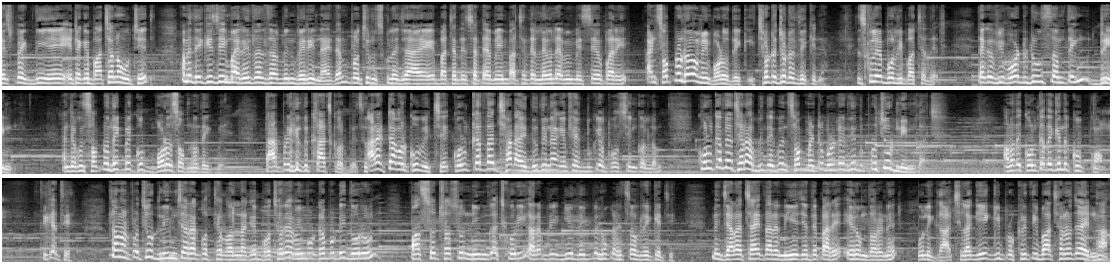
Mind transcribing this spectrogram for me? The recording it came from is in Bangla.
রেসপেক্ট দিয়ে এটাকে বাঁচানো উচিত। আমি দেখি যে my result have been very nice আমি প্রচুর স্কুলে যাই, বাচ্চাদের সাথে আমি, বাচ্চাদের লেভেলে আমি মিশতেও পারি। অ্যান্ড স্বপ্নটাও আমি বড় দেখি, ছোট ছোট দেখি না। স্কুলে বলি বাচ্চাদের, দেখো you want to do something dream আর যখন স্বপ্ন দেখবে, খুব বড় স্বপ্ন দেখবে। তারপরে কিন্তু কাজ করবে। আরেকটা আমার খুব ইচ্ছে, কলকাতা ছাড়াই দুদিন আগে ফেসবুকে পোস্টিং করলাম। কলকাতা ছাড়া আপনি দেখবেন, সব মেট্রোপলিটন কিন্তু প্রচুর নিম গাছ। আমাদের কলকাতায় কিন্তু খুব কম, ঠিক আছে? তো আমার প্রচুর নিম চারা করতে ভালো লাগে। বছরে আমি মোটামুটি ধরুন পাঁচশো, ছশো নিম গাছ করি, আর আপনি গিয়ে দেখবেন ওখানে সব রেখেছি। মানে যারা চায় তারা নিয়ে যেতে পারে এরম ধরনের। বলি, গাছ লাগিয়ে কি প্রকৃতি বাঁচানো যায়? না।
